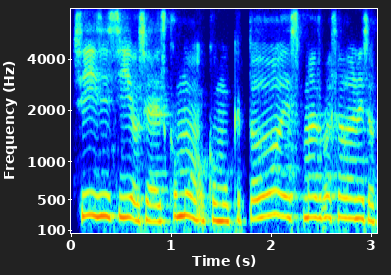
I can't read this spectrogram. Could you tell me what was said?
Sí, sí, sí, o sea, es como, como que todo es más basado en eso.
